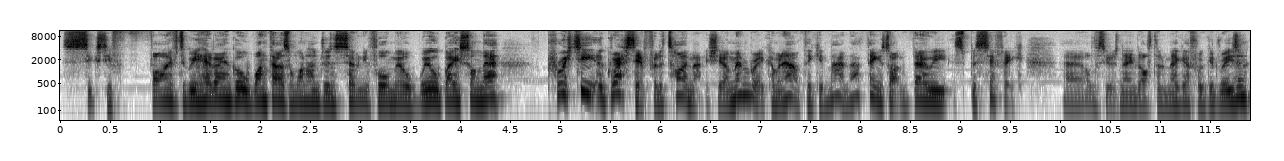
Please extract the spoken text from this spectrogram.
65 degree head angle, 1,174 mil wheelbase on there pretty aggressive for the time actually. I remember it coming out thinking, man, that thing's like very specific. Uh, obviously it was named after the Mega for a good reason.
